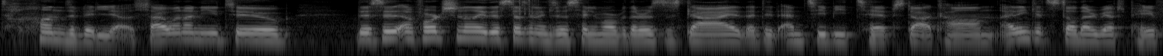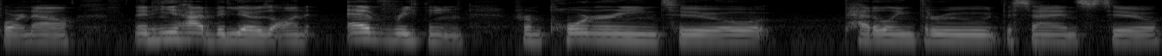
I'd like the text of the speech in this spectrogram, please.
tons of videos. So I went on YouTube. This is unfortunately this doesn't exist anymore, but there was this guy that did mtbtips.com. I think it's still there. We have to pay for it now, and he had videos on everything from cornering to pedaling through descents to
